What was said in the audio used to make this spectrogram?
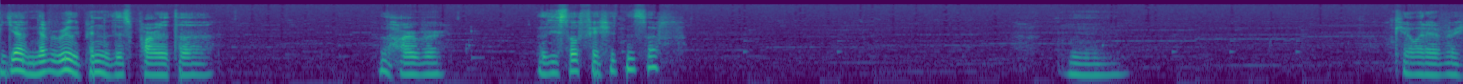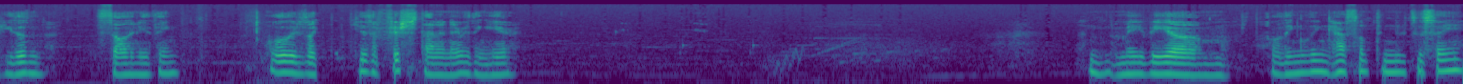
Yeah, I've never really been to this part of the the harbor. Does he sell fishes and stuff? Hmm. Okay, whatever. He doesn't sell anything. Oh, there's like, he has a fish stand and everything here. Maybe, um, Linling has something new to say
